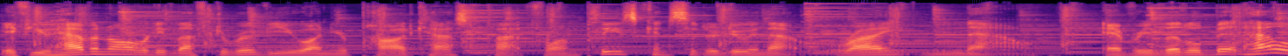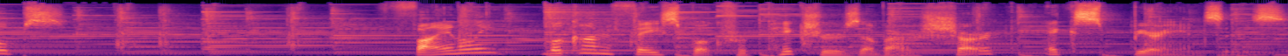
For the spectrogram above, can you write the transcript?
If you haven't already left a review on your podcast platform, please consider doing that right now. Every little bit helps. Finally, look on Facebook for pictures of our shark experiences.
